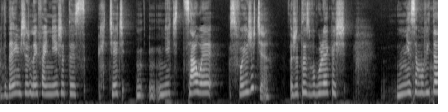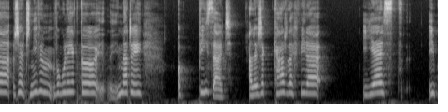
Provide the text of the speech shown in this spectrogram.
Wydaje mi się, że najfajniejsze to jest chcieć mieć całe swoje życie. Że to jest w ogóle jakaś niesamowita rzecz. Nie wiem w ogóle, jak to inaczej pisać, ale że każda chwila jest i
